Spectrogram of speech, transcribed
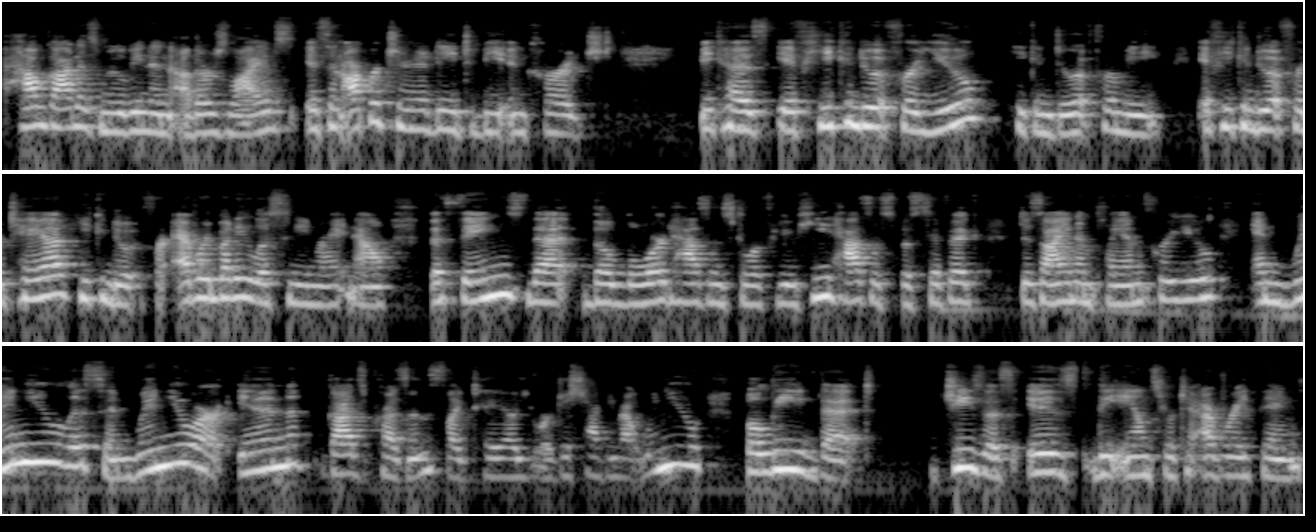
how God is moving in others' lives, it's an opportunity to be encouraged. Because if He can do it for you, He can do it for me. If He can do it for Taya, He can do it for everybody listening right now. The things that the Lord has in store for you, He has a specific design and plan for you. And when you listen, when you are in God's presence, like Taya, you were just talking about, when you believe that Jesus is the answer to everything,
